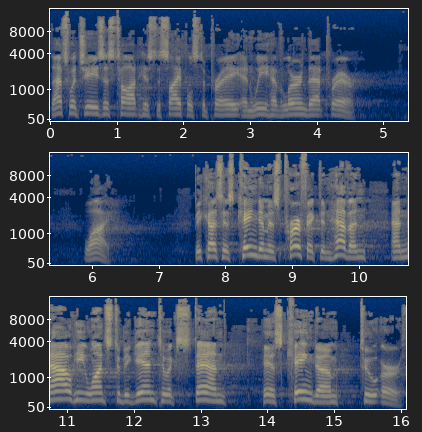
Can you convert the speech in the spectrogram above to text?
That's what Jesus taught his disciples to pray, and we have learned that prayer. Why? Because his kingdom is perfect in heaven, and now he wants to begin to extend his kingdom to earth.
